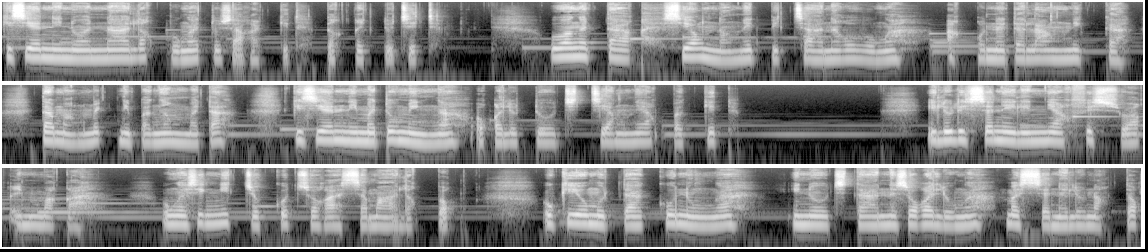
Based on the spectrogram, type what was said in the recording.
кисианнинуаннаалерпунга тусараккит пеққиттутит Wangetak siyong nang nitpitsa na ruwunga. Ako na talang nikka. Tamang mik ni pangang mata. Kisiyan ni matuminga o kalutod siyang niyak pagkit. Ilulis sa nilin niyak fiswak immaka. Ungasing nitsukot sokas sa malakpok. Ukiumutak kununga. Inuts ta na sokalunga. Mas sa nalunaktok.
